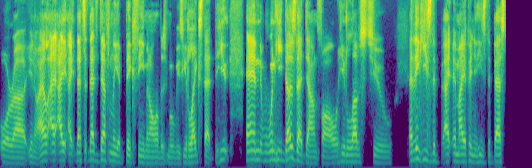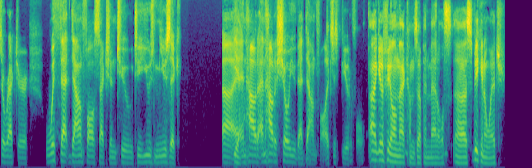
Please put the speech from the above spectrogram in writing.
Or uh, you know, I, I, I that's that's definitely a big theme in all of his movies. He likes that he, and when he does that downfall, he loves to. I think he's the, in my opinion, he's the best director with that downfall section to to use music. Uh, Yeah. and how to and how to show you that downfall. It's just beautiful. i get a feeling that comes up in medals uh, speaking of which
